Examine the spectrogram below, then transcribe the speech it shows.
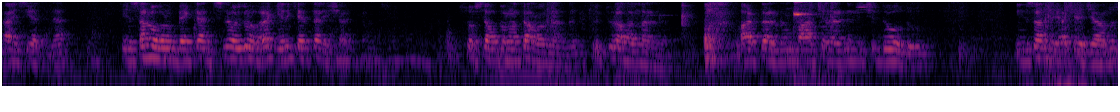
haysiyetine, insanoğlunun beklentisine uygun olarak yeni kentler inşa etmektir. Sosyal donatı alanlarının, kültür alanlarının, parklarının, bahçelerinin içinde olduğu, insanca yaşayacağımız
